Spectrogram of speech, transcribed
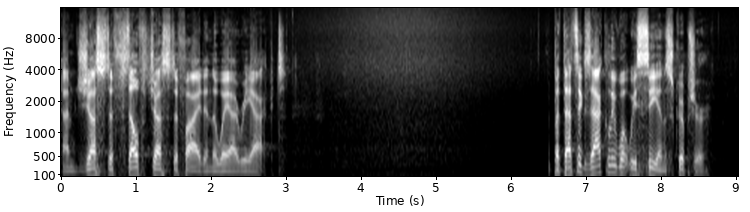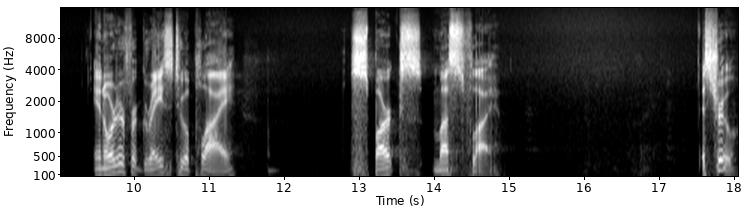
I'm just self justified in the way I react. But that's exactly what we see in Scripture. In order for grace to apply, sparks must fly. It's true.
